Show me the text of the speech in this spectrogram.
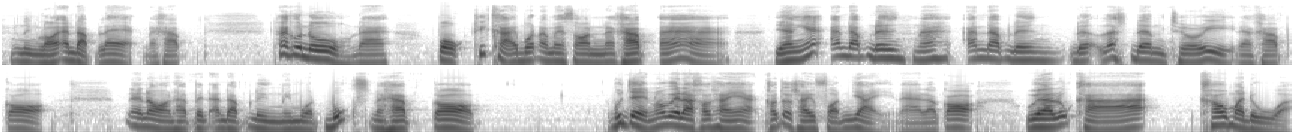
100 อันดับแรกนะครับ ถ้าคุณดูนะปกที่ขายบน Amazon นะครับอ่าอย่างเงี้ยอันดับหนึ่งนะอันดับหนึ่ง The Less Them Theory นะครับ ก็แน่นอนครับเป็นอันดับหนึ่งในหมวด Books นะครับ ก็คุณจะเห็นว่าเวลาเขาใช้อะเขาจะใช้ฟอนต์ใหญ่นะแล้วก็เวลาลูกค้า เข้ามาดูอะ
